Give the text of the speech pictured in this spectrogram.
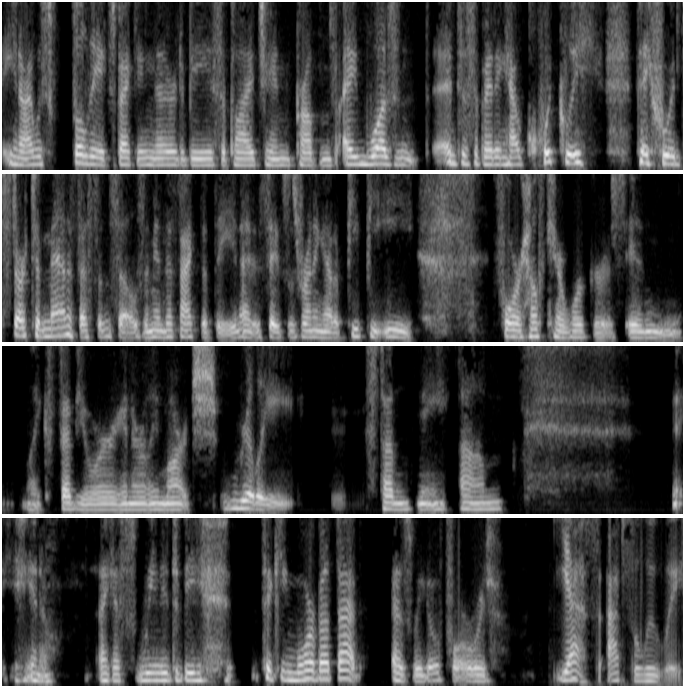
you know I was fully expecting there to be supply chain problems. I wasn't anticipating how quickly they would start to manifest themselves. I mean, the fact that the United States was running out of PPE for healthcare workers in like February and early March really stunned me. Um, you know, I guess we need to be thinking more about that as we go forward. Yes, absolutely.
